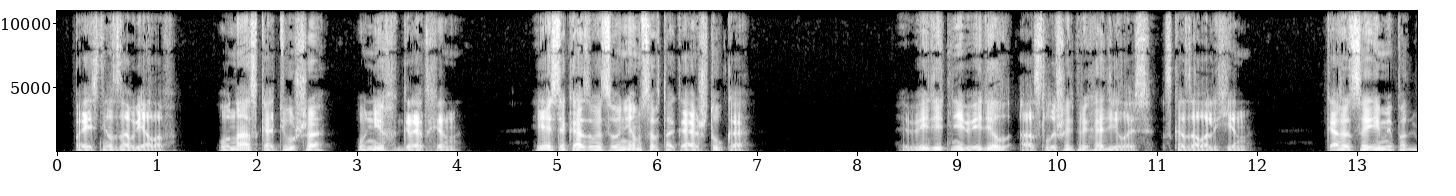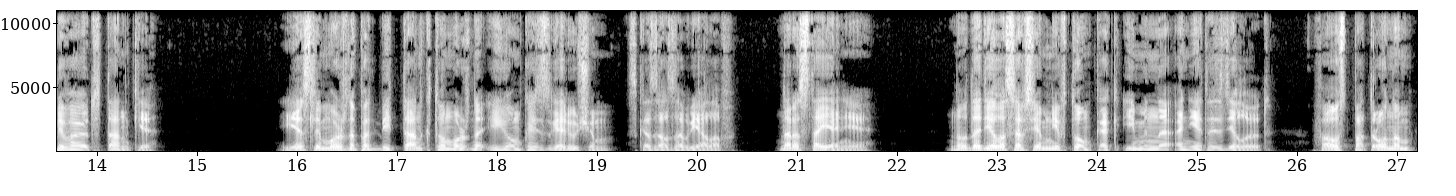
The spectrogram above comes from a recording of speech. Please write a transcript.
— пояснил Завьялов. «У нас Катюша, у них Гретхен. Есть, оказывается, у немцев такая штука». «Видеть не видел, а слышать приходилось», — сказал Альхин. «Кажется, ими подбивают танки». «Если можно подбить танк, то можно и емкость с горючим», — сказал Завьялов. «На расстоянии». Ну да дело совсем не в том, как именно они это сделают. Фауст патроном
